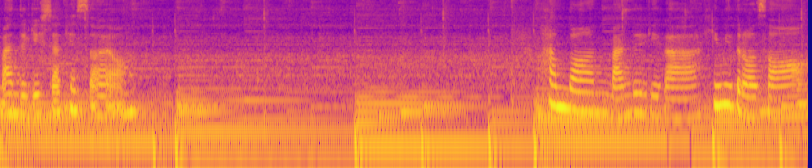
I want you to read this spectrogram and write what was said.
만들기 시작했어요. 한 번 만들기가 힘이 들어서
